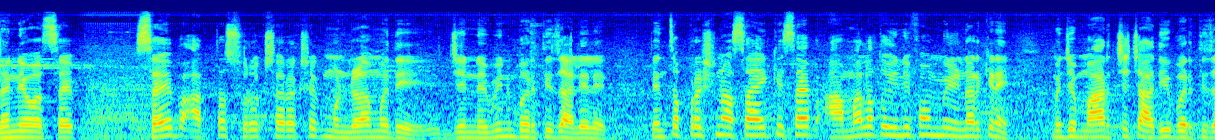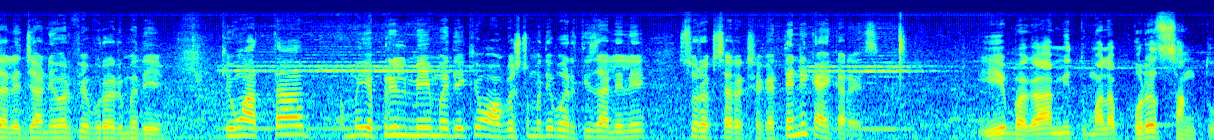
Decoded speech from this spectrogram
धन्यवाद साहेब. साहेब आत्ता सुरक्षारक्षक मंडळामध्ये जे नवीन भरती झालेले आहेत त्यांचा प्रश्न असा आहे की साहेब आम्हाला तो युनिफॉर्म मिळणार की नाही? म्हणजे मार्चच्या आधी भरती झाले जानेवारी फेब्रुवारीमध्ये किंवा आत्ता एप्रिल मेमध्ये किंवा ऑगस्टमध्ये भरती झालेले सुरक्षारक्षक आहेत त्यांनी काय करायचं? हे बघा मी तुम्हाला परत सांगतो.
